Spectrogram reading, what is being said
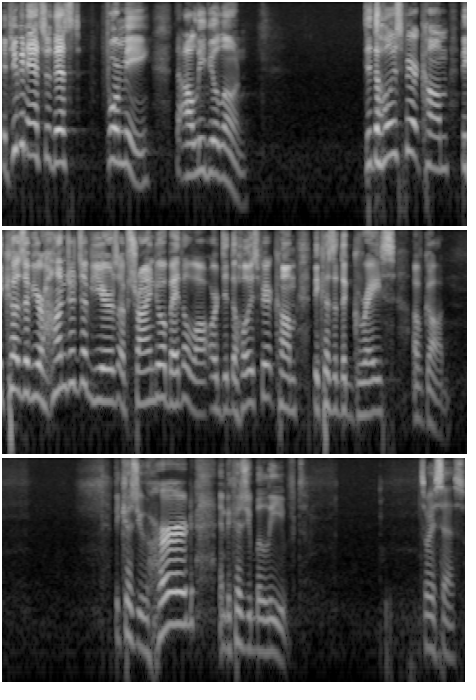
If you can answer this for me, I'll leave you alone. Did the Holy Spirit come because of your hundreds of years of trying to obey the law, or did the Holy Spirit come because of the grace of God? Because you heard and because you believed. That's what he says.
